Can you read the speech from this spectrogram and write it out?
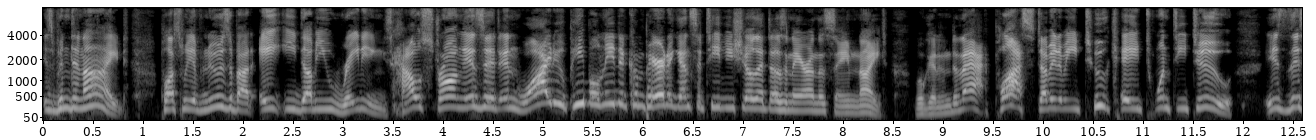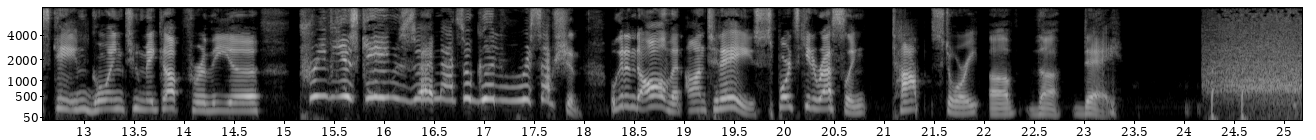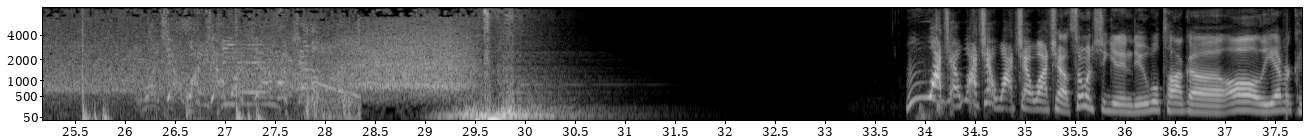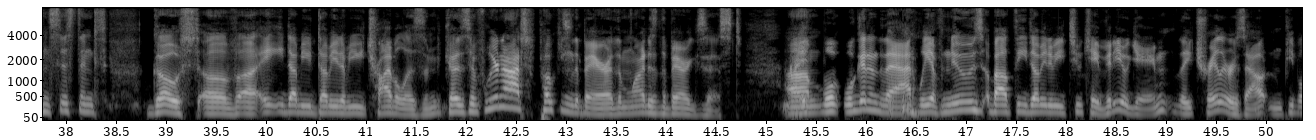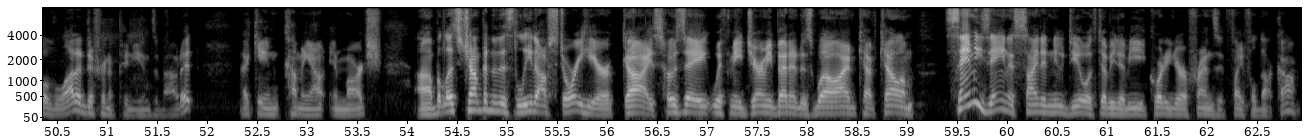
has been denied. Plus, we have news about AEW ratings. How strong is it, and why do people need to compare it against a TV show that doesn't air on the same night? We'll get into that. Plus, WWE 2K22. Is this game going to make up for the uh, previous game's uh, not so good reception? We'll get into all of it on today's Sportskeeda Wrestling top story of the day. Watch out, watch out, watch out, watch out! Watch out, watch out, watch out, watch out. So much to get into. We'll talk uh, all the ever consistent ghost of uh, AEW, WWE tribalism. Because if we're not poking the bear, then why does the bear exist? Right. Um, we'll, we'll get into that. We have news about the WWE 2K video game. The trailer is out, and people have a lot of different opinions about it. That game coming out in March. Uh, but let's jump into this leadoff story here. Guys, Jose with me, Jeremy Bennett as well. I'm Kev Kellam. Sami Zayn has signed a new deal with WWE, according to our friends at Fightful.com.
